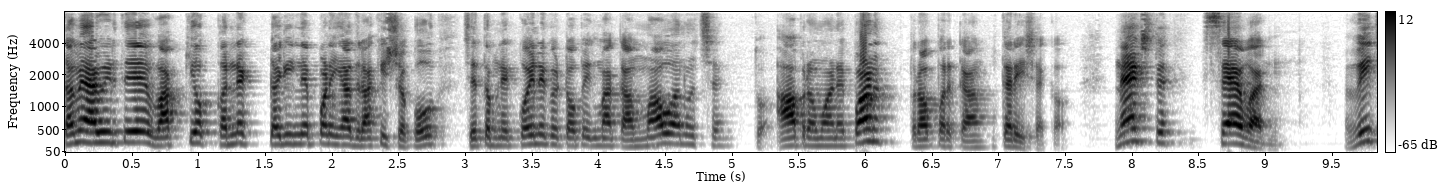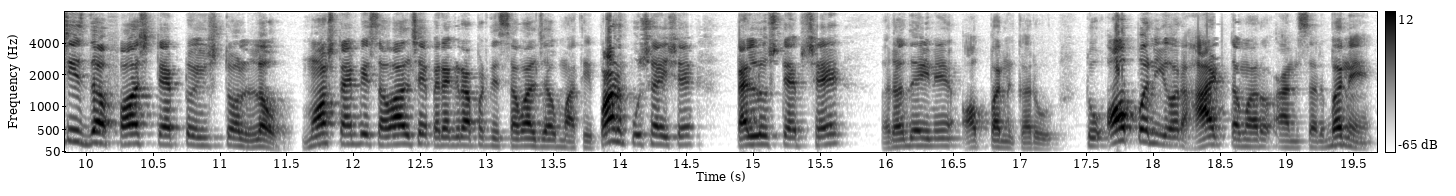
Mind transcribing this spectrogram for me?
તમે આવી રીતે વાક્યો કનેક્ટ કરીને પણ યાદ રાખી શકો. જે તમને કોઈને કોઈ ટોપિકમાં કામમાં આવવાનું છે, તો આ પ્રમાણે પણ પ્રોપર કામ કરી શકો. Next, seven. Which is the first step to install love most time સવાલ છે પેરેગ્રાફ પરથી સવાલ જવાબમાંથી પણ પૂછાય છે. પહેલું સ્ટેપ છે, હૃદયને ઓપન કરવું. ટુ ઓપન યોર હાર્ટ તમારો આન્સર બને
